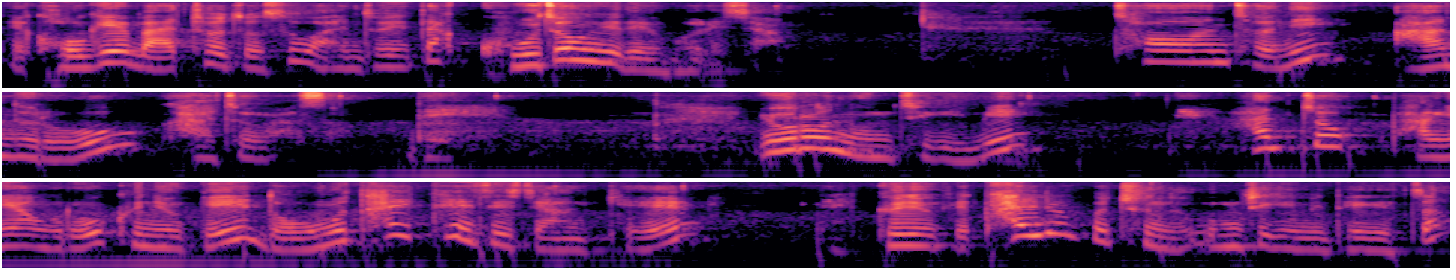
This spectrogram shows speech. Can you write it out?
네, 거기에 맞춰져서 완전히 딱 고정이 되어 버리죠. 천천히 안으로 가져와서 네. 이런 움직임이 한쪽 방향으로 근육이 너무 타이트해지지 않게 네, 근육에 탄력을 주는 움직임이 되겠죠?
